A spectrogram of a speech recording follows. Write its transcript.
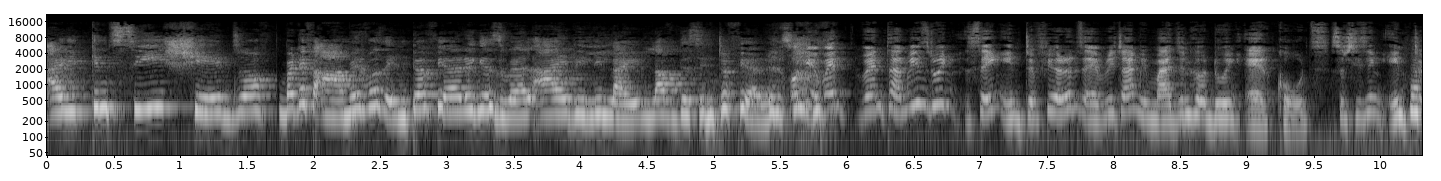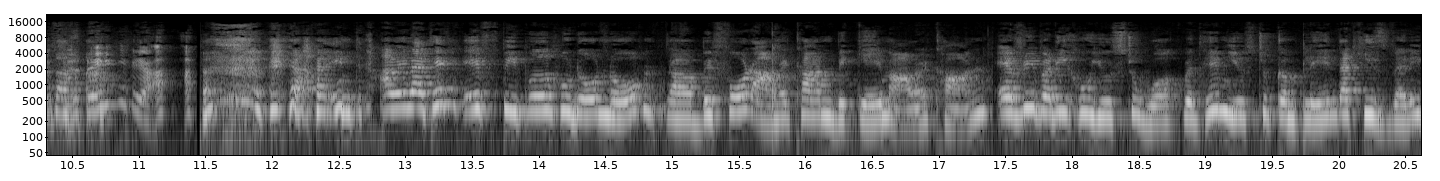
I can see shades of. But if Amir was interfering as well, I really like love this interference. Okay, when when Tanvi is doing saying interference every time, imagine her doing air quotes. So she's saying interfering. yeah. Yeah, int- I mean, I think if people who don't know, uh, before Amir Khan became Amir Khan, everybody who used to work with him used to complain that he's very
